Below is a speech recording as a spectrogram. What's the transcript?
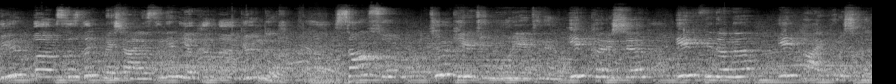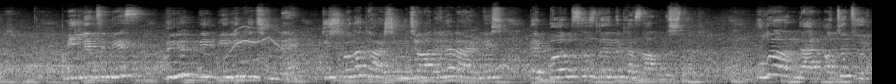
Büyük Bağımsızlık Meşalesi'nin yakıldığı gündür. Samsun, Türkiye Cumhuriyeti'nin ilk karışı, ilk fidanı, ilk haykırışıdır. Milletimiz büyük bir birlik içinde düşmana karşı mücadele vermiş ve bağımsızlığını kazanmıştır. Ulu Önder Atatürk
